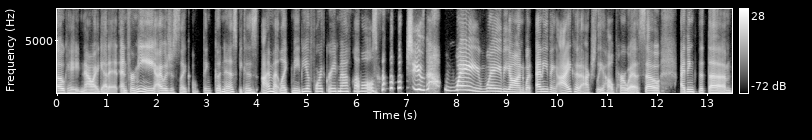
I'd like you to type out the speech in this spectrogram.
okay now i get it. And for me i was just like oh thank goodness because i'm at like maybe a fourth grade math levels she's way way beyond what anything i could actually help her with. So i think that the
